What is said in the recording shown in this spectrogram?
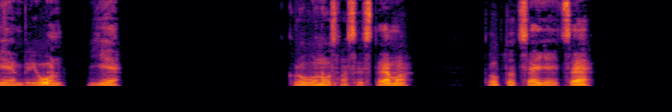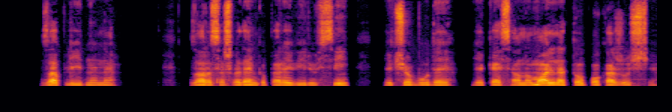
Є ембріон, є кровоносна система, тобто це яйце запліднене. Зараз я швиденько перевірю всі. Якщо буде якесь аномальне, то покажу ще.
